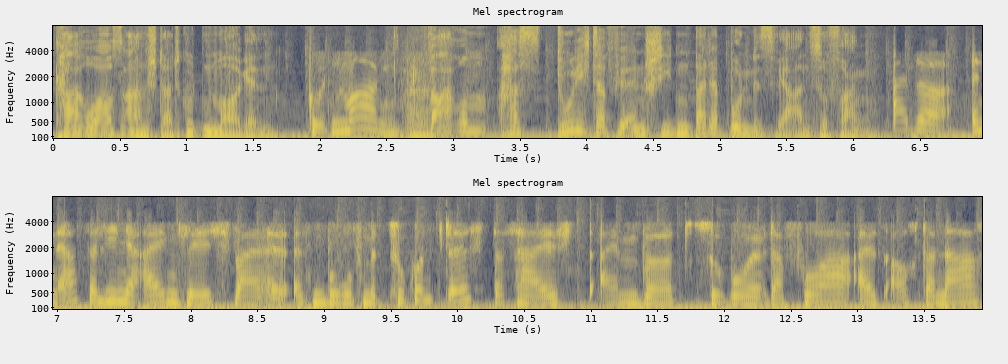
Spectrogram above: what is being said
Caro aus Arnstadt, guten Morgen. Guten Morgen. Warum hast du dich dafür entschieden, bei der Bundeswehr anzufangen? Also in erster Linie eigentlich, weil es ein Beruf mit Zukunft ist. Das heißt, einem wird sowohl davor als auch danach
